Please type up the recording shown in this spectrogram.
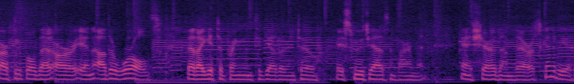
are people that are in other worlds that I get to bring them together into a smooth jazz environment and share them there. It's going to be a,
